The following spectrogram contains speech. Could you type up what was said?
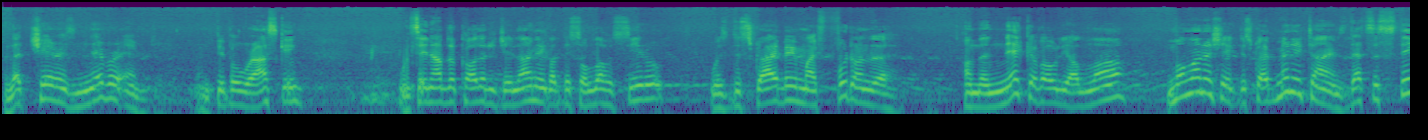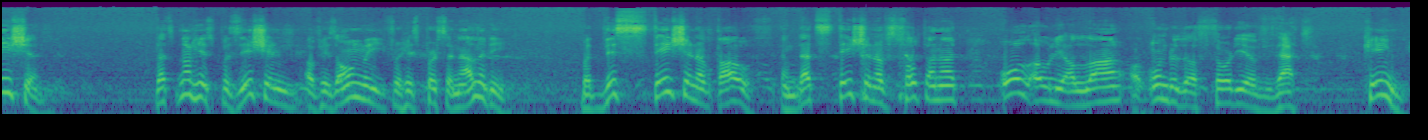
And that chair is never empty. When people were asking, when Sayyidina Abdul Qadir Jilani Qaddasallahu Siru was describing my foot on the, on the neck of awliyaullah, Mawlana Shaykh described many times, that's a station that's not his position of his only for his personality. But this station of Ghawth and that station of Sultanate, all awliyaullah are under the authority of that king.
